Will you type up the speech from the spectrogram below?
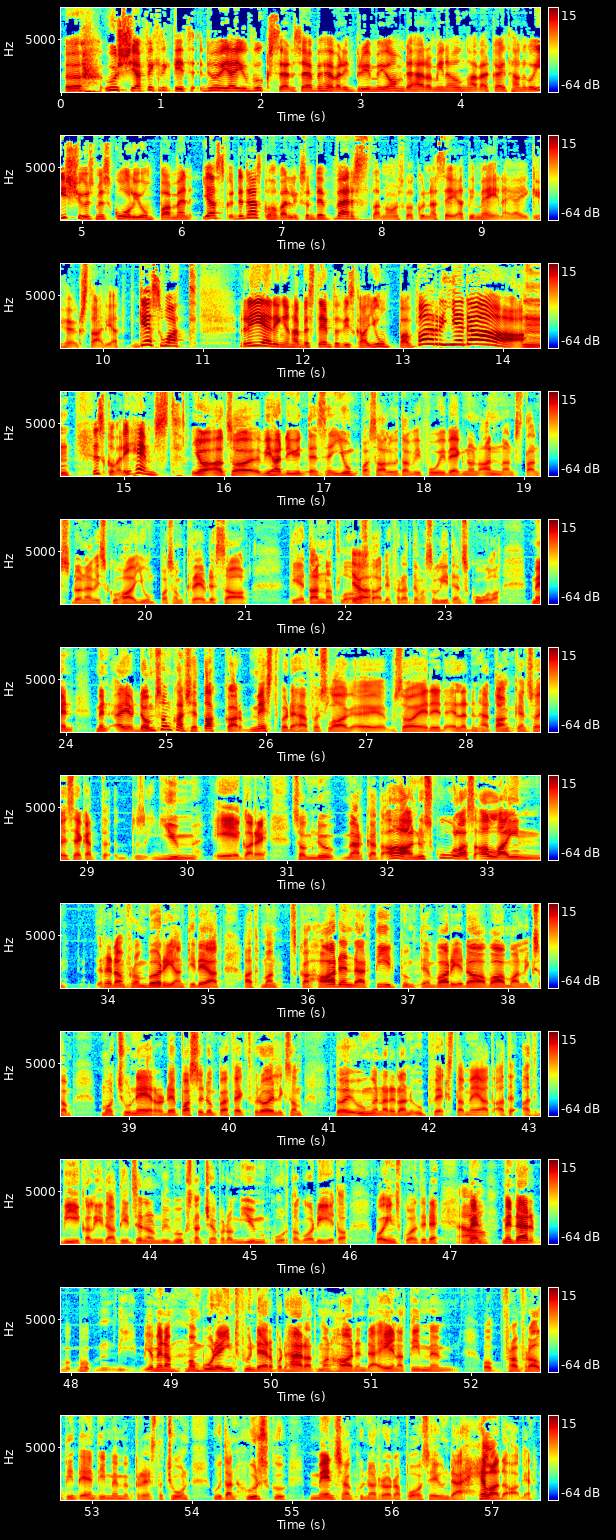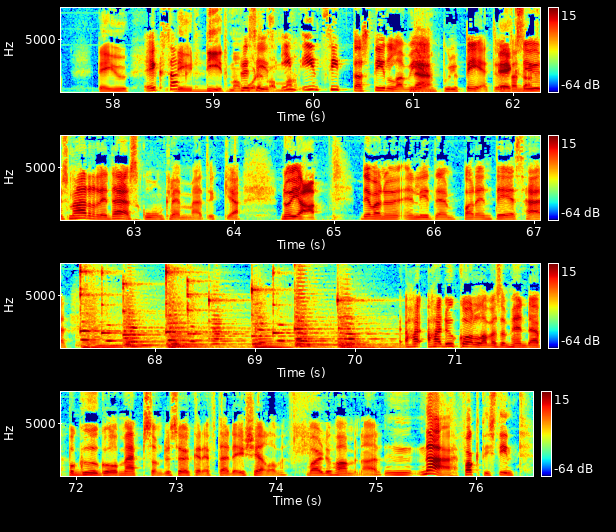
Uh, usch, jag fick riktigt, nu är jag ju vuxen så jag behöver inte bry mig om det här och mina unga verkar inte ha något issues med skoljumpa men jag sku, det där skulle ha varit liksom det värsta någon skulle kunna säga till mig när jag gick i högstadiet. Guess what? Regeringen har bestämt att vi ska ha jumpa varje dag! Mm. Det skulle vara hemskt. Ja, alltså vi hade ju inte ens en jumpasal utan vi får iväg någon annanstans då när vi skulle ha jumpa som krävde sal till ett annat lågstadie ja. för att det var så liten skola. Men, men äh, de som kanske tackar mest för det här förslaget, så är det, eller den här tanken, så är säkert gymägare som nu märker att ah, nu skolas alla in redan från början till det att, att man ska ha den där tidpunkten varje dag var man liksom motionerar och det passar dem perfekt för då är liksom då är ungarna redan uppväxta med att, att, att vika lite av tid. Sen när de blir vuxna köper de gymkort och går dit och, och är inskolade till det. Ja. Men, men där, jag menar, man borde inte fundera på det här att man har den där ena timmen och framförallt inte en timme med prestation, utan hur skulle människan kunna röra på sig under hela dagen? Det är ju, Exakt. det är ju dit man Precis. borde komma. Inte in sitta stilla vid Nä. en pulpet, utan Exakt. det är ju snarare där skon klämmer tycker jag. Nåja, det var nu en liten parentes här. Har, har, du kollat vad som händer på Google Maps om du söker efter dig själv, var du hamnar? Mm, nej, faktiskt inte.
